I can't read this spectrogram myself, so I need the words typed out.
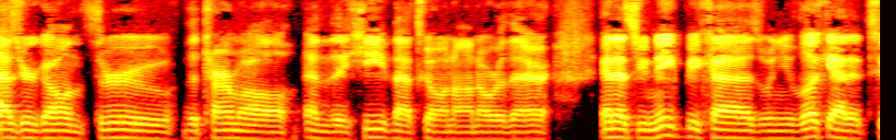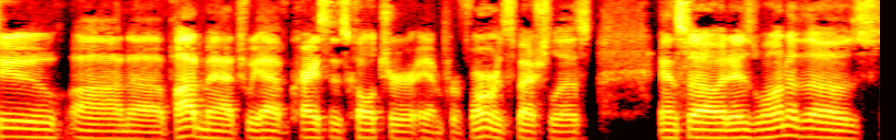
as you're going through the turmoil and the heat that's going on over there. And it's unique because when you look at it too on a Podmatch, we have crisis culture and performance specialist. And so it is one of those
